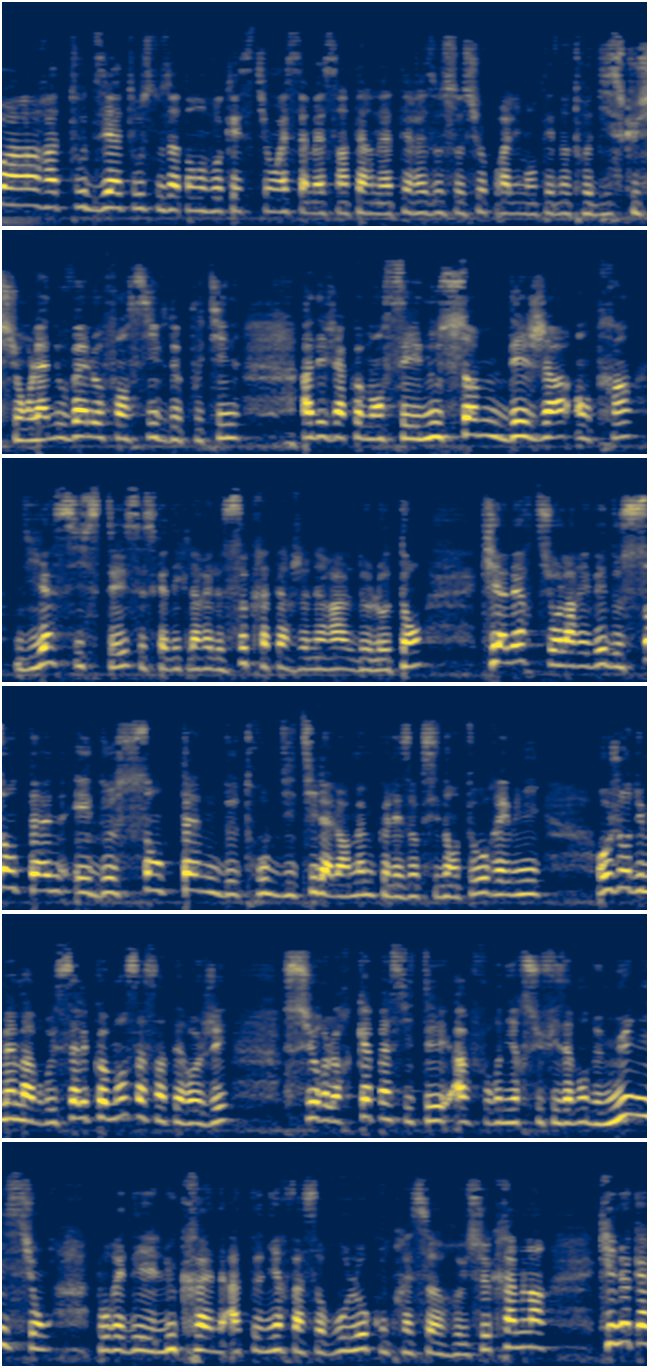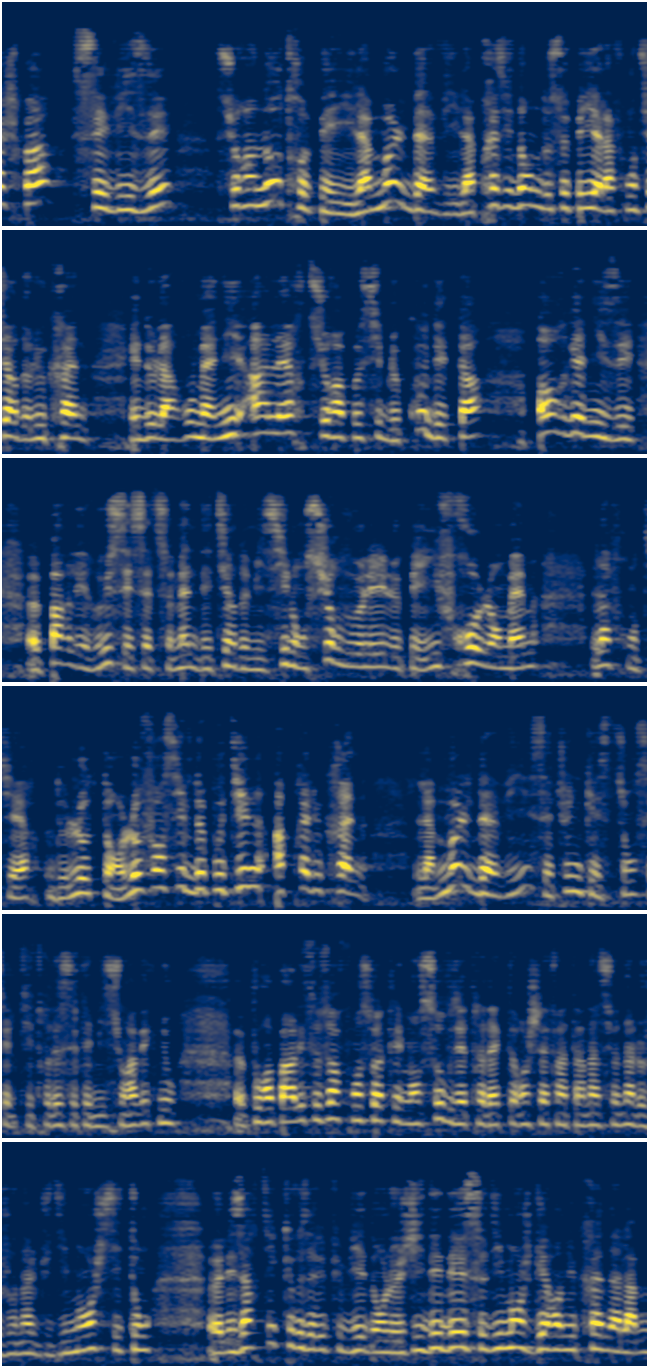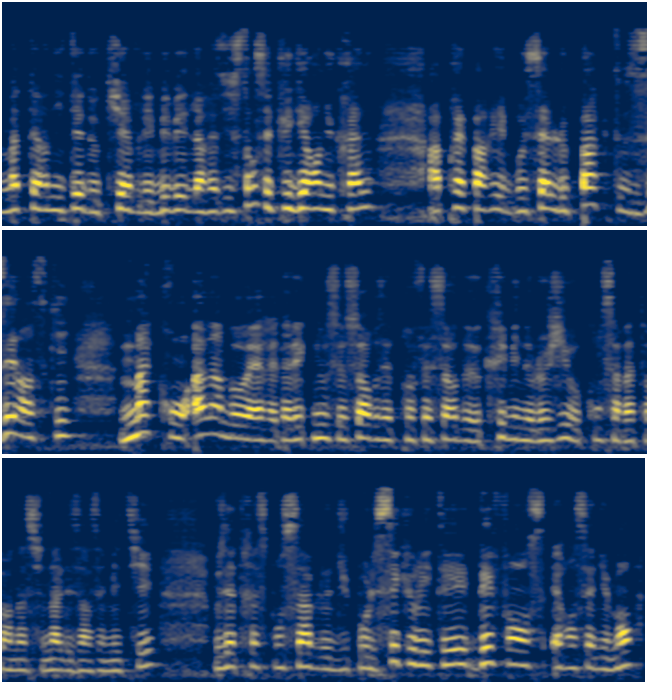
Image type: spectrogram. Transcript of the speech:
Bonsoir à toutes et à tous. Nous attendons vos questions, SMS, Internet et réseaux sociaux pour alimenter notre discussion. La nouvelle offensive de Poutine a déjà commencé. Nous sommes déjà en train d'y assister. C'est ce qu'a déclaré le secrétaire général de l'OTAN, qui alerte sur l'arrivée de centaines et de centaines de troupes, dit-il, alors même que les Occidentaux, réunis aujourd'hui même à Bruxelles, commencent à s'interroger sur leur capacité à fournir suffisamment de munitions pour aider l'Ukraine à tenir face au rouleau compresseur russe. Le Kremlin, qui ne cache pas ses visées, sur un autre pays, la Moldavie. La présidente de ce pays à la frontière de l'Ukraine et de la Roumanie alerte sur un possible coup d'État organisé euh, par les Russes. Et cette semaine, des tirs de missiles ont survolé le pays, frôlant même la frontière de l'OTAN. L'offensive de Poutine après l'Ukraine. La Moldavie, c'est une question, c'est le titre de cette émission. Avec nous euh, pour en parler ce soir, François Clémenceau, vous êtes rédacteur en chef international au journal du dimanche. Citons euh, les articles que vous avez publiés dans le JDD ce dimanche, guerre en Ukraine à la maternité de Kiev, les bébés de la résistance, et puis guerre en Ukraine après Paris et Bruxelles, le pacte Zelensky-Macron. Alain Boer est avec nous ce soir. Vous êtes professeur de criminologie au Conservatoire national des arts et métiers. Vous êtes responsable du pôle sécurité, défense et renseignement.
